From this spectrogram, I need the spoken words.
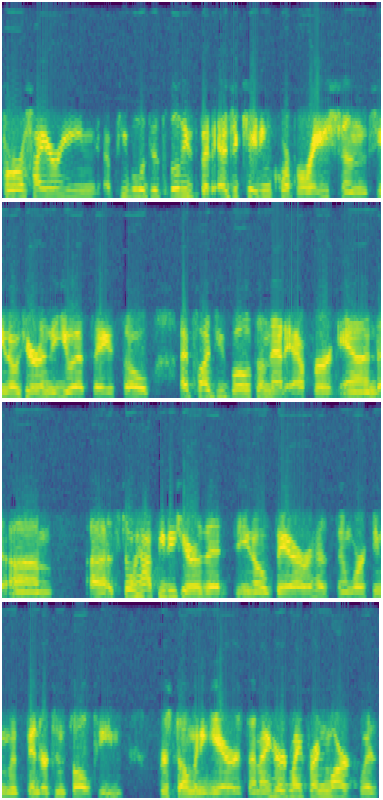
for hiring uh, people with disabilities, but educating corporations. You know, here in the USA. So I applaud you both on that effort, and um, uh, so happy to hear that you know Bayer has been working with Bender Consulting for so many years. And I heard my friend Mark was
